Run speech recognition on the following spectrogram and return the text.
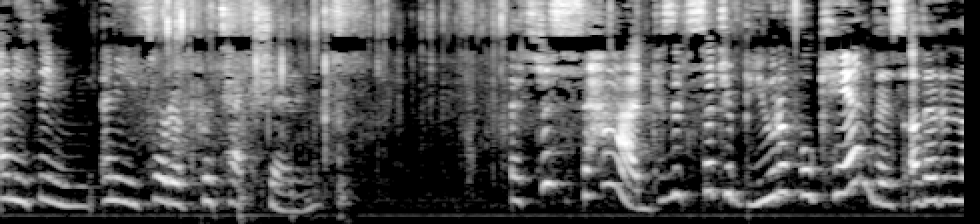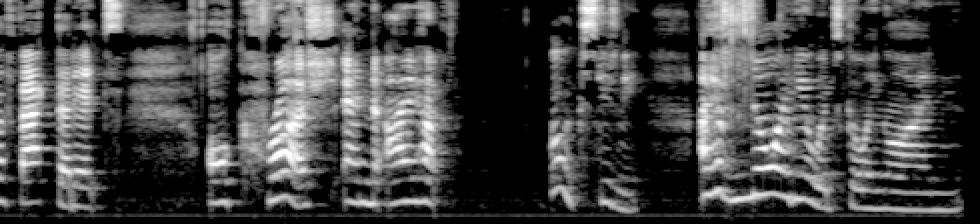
anything, any sort of protection. It's just sad because it's such a beautiful canvas other than the fact that it's all crushed and I have, oh, excuse me. I have no idea what's going on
